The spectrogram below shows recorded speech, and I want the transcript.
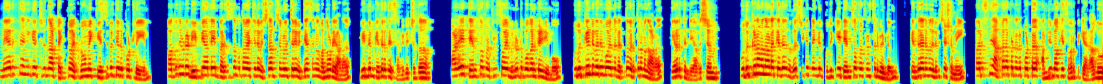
നേരത്തെ അംഗീകരിച്ചിരുന്ന ടെക്നോ എക്കണോമിക് ഫീസിബിലിറ്റി റിപ്പോർട്ടിലെയും പദ്ധതിയുടെ ഡി പി ആറിലെയും പരിസ്ഥിതി സംബന്ധമായ ചില വിശദാംശങ്ങളിൽ ചില വ്യത്യാസങ്ങൾ വന്നതോടെയാണ് വീണ്ടും കേന്ദ്രത്തെ സമീപിച്ചത്. പഴയ ടേംസ് ഓഫ് റെഫറൻസുമായി മുന്നോട്ട് പോകാൻ കഴിയുമോ? പുതുക്കേണ്ടി വരുമോ എന്ന് വ്യക്തവരുത്തണമെന്നാണ് കേരളത്തിന്റെ ആവശ്യം. പുതുക്കണമെന്നാണ് കേന്ദ്രം നിർദ്ദേശിക്കുന്നതെങ്കിൽ പുതുക്കിയ ടേംസ് ഓഫ് റെഫറൻസിന് വീണ്ടും കേന്ദ്രാനുമതി ലഭിച്ച ശേഷമേ പരിസ്ഥിതി ആഘാതപ്പെട്ട റിപ്പോർട്ട് അന്തിമമാക്കി സമർപ്പിക്കാനാകൂ.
